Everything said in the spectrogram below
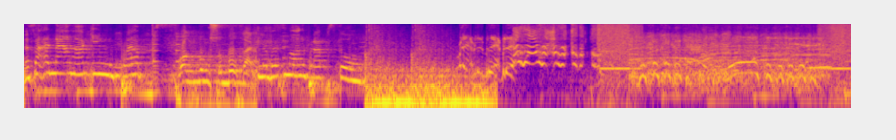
Nasaan na ang aking props? Huwag mong subukan. Labas mo ang props ko.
